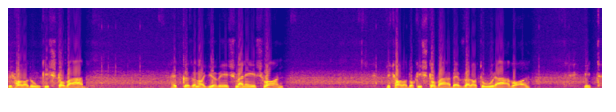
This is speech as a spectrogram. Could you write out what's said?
és haladunk is tovább. Egy közben nagy jövésmenés van, és haladok is tovább ebben a túrával. Itt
